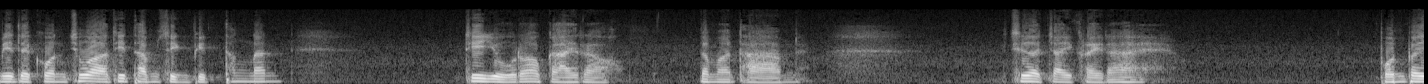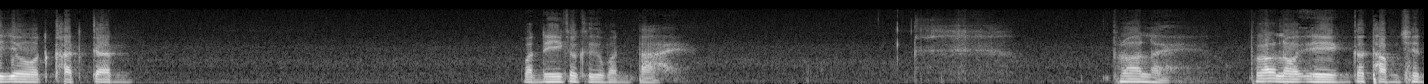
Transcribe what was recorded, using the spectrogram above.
มีแต่คนชั่วที่ทำสิ่งผิดทั้งนั้น ที่อยู่รอบกายเรา จะมาถาม เชื่อใจใครได้ ผลประโยชน์ขัดกัน วันนี้ก็คือวันตาย เพราะอะไร เพราะเราเองก็ทำเช่น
